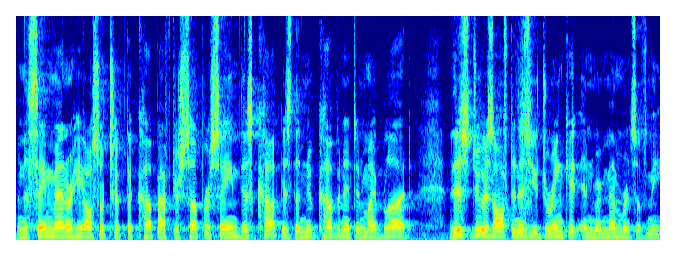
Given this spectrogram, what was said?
In the same manner, he also took the cup after supper, saying, This cup is the new covenant in my blood. This do as often as you drink it in remembrance of me.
